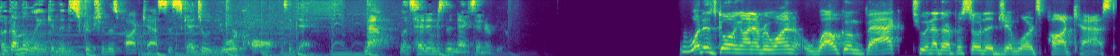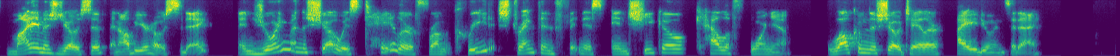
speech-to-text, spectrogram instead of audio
Click on the link in the description of this podcast to schedule your call today. Now, let's head into the next interview. What is going on, everyone? Welcome back to another episode of the Gym Lords podcast. My name is Joseph, and I'll be your host today. And joining me on the show is Taylor from Creed Strength and Fitness in Chico, California. Welcome to the show, Taylor. How are you doing today?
